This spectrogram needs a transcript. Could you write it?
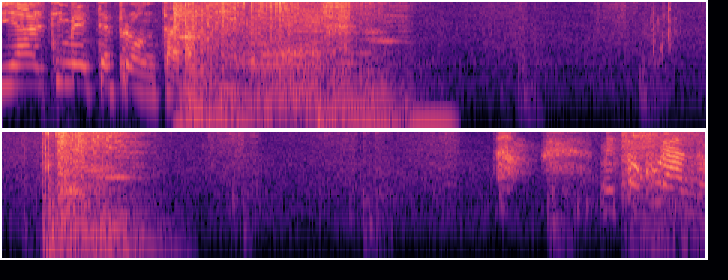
Mia ultimate è pronta. Mi sto curando.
